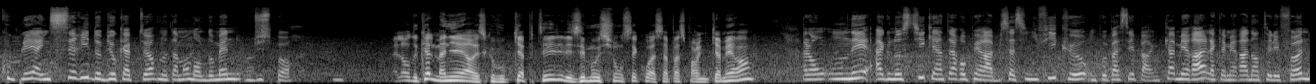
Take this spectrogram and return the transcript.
couplé à une série de biocapteurs, notamment dans le domaine du sport. Alors de quelle manière est-ce que vous captez les émotions? C'est quoi? Ça passe par une caméra? Alors on est agnostique et interopérable. Ça signifie qu'on peut passer par une caméra, la caméra d'un téléphone,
